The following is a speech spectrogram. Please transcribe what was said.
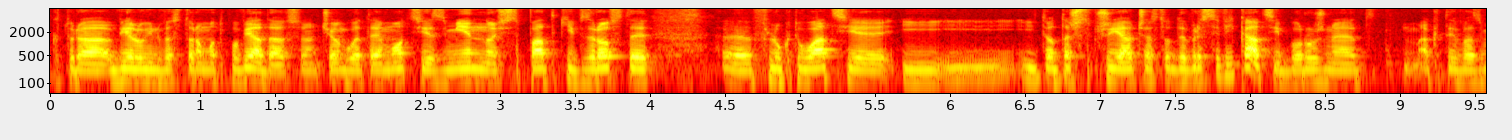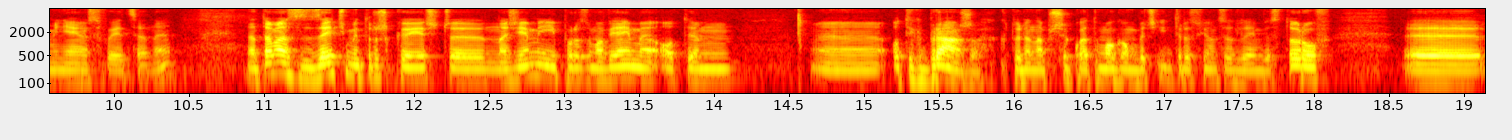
która wielu inwestorom odpowiada. Są ciągłe te emocje, zmienność, spadki, wzrosty, e, fluktuacje i, i, i to też sprzyja często dywersyfikacji, bo różne aktywa zmieniają swoje ceny. Natomiast zejdźmy troszkę jeszcze na ziemię i porozmawiajmy o tym, e, o tych branżach, które na przykład mogą być interesujące dla inwestorów. E,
